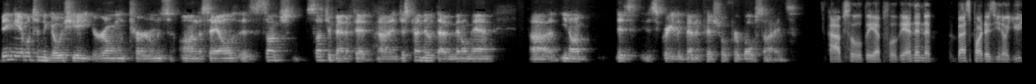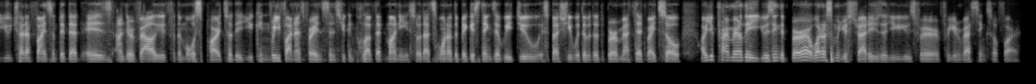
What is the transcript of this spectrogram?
being able to negotiate your own terms on the sale is such such a benefit, uh, and just cutting out that middleman, uh, you know, is is greatly beneficial for both sides. Absolutely, absolutely. And then the best part is, you know, you, you try to find something that is undervalued for the most part so that you can refinance, for instance, you can pull out that money. So that's one of the biggest things that we do, especially with the, with the BRRRR method, right? So are you primarily using the BRRRR or what are some of your strategies that you use for, for your investing so far?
